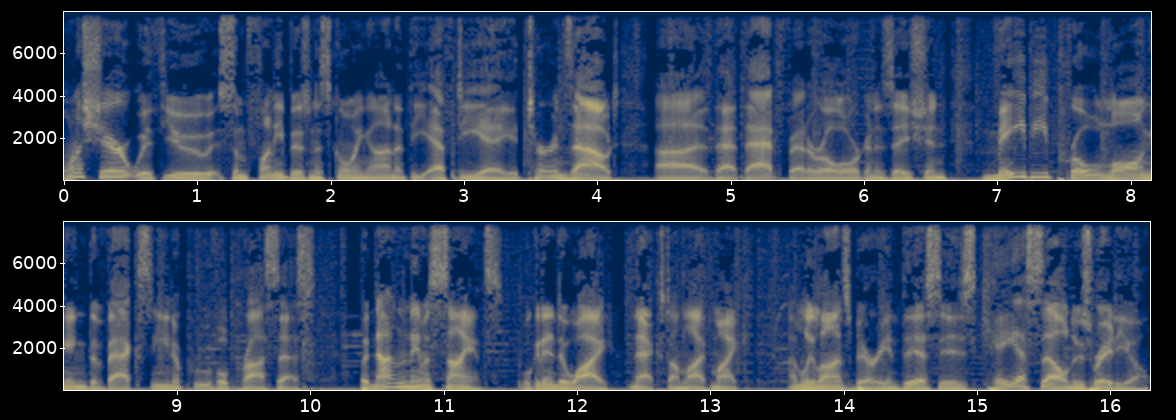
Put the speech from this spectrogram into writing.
I want to share with you some funny business going on at the FDA. It turns out uh, that that federal organization may be prolonging the vaccine approval process. but not in the name of science. We'll get into why next on Live Mic. I'm Lee Lonsberry, and this is KSL News Radio.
